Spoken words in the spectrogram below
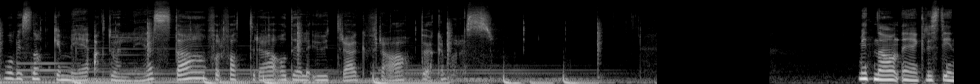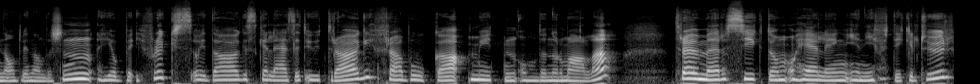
hvor vi snakker med aktuelle gjester, forfattere og deler utdrag fra bøkene våre. Mitt navn er Kristine Oddvin Andersen, jeg jobber i Flux, og i dag skal jeg lese et utdrag fra boka 'Myten om det normale'. Traumer, sykdom og heling i en giftig kultur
